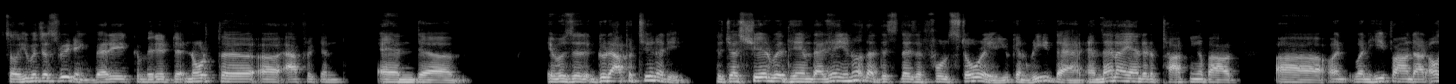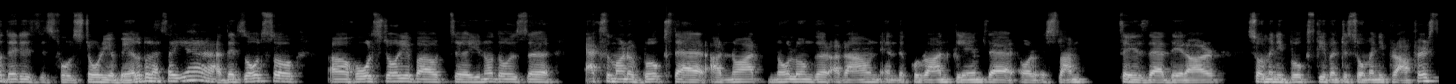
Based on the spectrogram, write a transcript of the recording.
So he was just reading very committed north african. And um, it was a good opportunity to just share with him that hey you know that this there's a full story. You can read that. And then i ended up talking about uh, when, when he found out oh there is this full story available. I said yeah there's also a whole story about uh, you know those uh, X amount of books that are not no longer around, and the Quran claims that, or Islam says that there are so many books given to so many prophets.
